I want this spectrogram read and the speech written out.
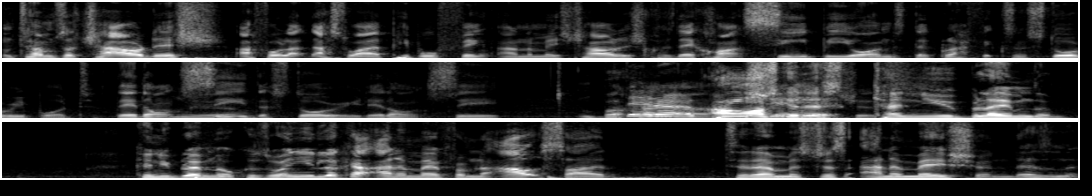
in terms of childish, I feel like that's why people think anime is childish because they can't see beyond the graphics and storyboard. They don't see the story. They don't see. But They don't kinda- I'll ask you this: pictures. Can you blame them? Can you blame them? Because when you look at anime from the outside, to them it's just animation. There's n-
